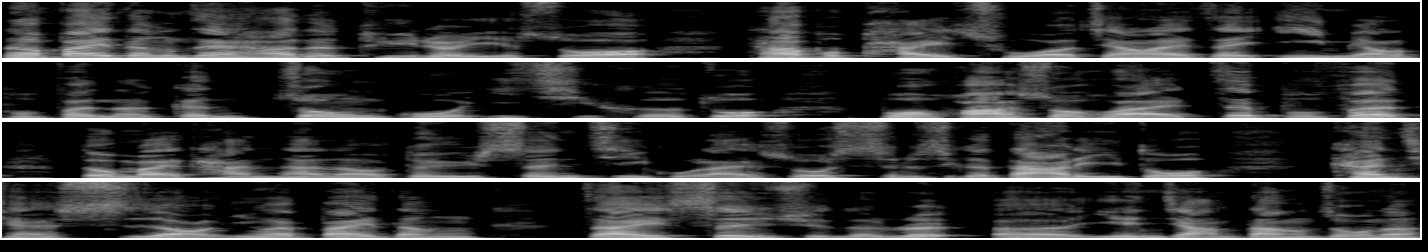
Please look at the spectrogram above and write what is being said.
那拜登在他的 Twitter 也说，他不排除哦将来在疫苗的部分呢跟中国一起合作。不过话说回来，这部分都来谈谈哦，对于生技股来说是不是个大利多？看起来是哦，因为拜登在胜选的论呃演讲当中呢，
